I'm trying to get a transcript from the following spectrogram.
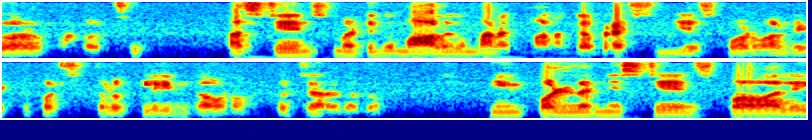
దూరంగా ఉండొచ్చు. ఆ స్టెయిన్స్ మట్టుకు మామూలుగా మనకు మనంగా బ్రషింగ్ చేసుకోవడం వల్ల ఎట్టి పరిస్థితుల్లో క్లీన్ కావడం అంటూ జరగదు. ఈ పళ్ళన్నీ స్టెయిన్స్ పోవాలి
